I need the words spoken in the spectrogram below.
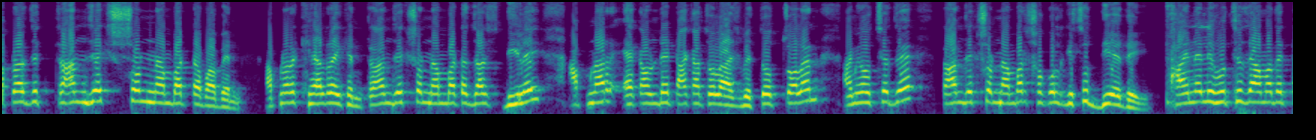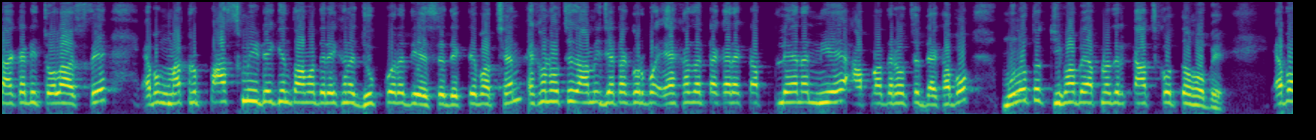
আপনারা যে ট্রানজেকশন নাম্বারটা পাবেন, আপনারা খেয়াল রাখেন ট্রানজেকশন নাম্বারটা জাস্ট দিলেই আপনার অ্যাকাউন্টে টাকা চলে আসবে। তো চলেন, আমি হচ্ছে যে ট্রানজেকশন নাম্বার সকল কিছু দিয়ে দেই। ফাইনালি হচ্ছে যে আমাদের টাকাটি চলে আসছে এবং মাত্র পাঁচ মিনিটে কিন্তু আমাদের এখানে যোগ করে দিয়েছে, দেখতে পাচ্ছেন। এখন হচ্ছে যে আমি যেটা করব, এক হাজার টাকার একটা প্ল্যান নিয়ে আপনাদের হচ্ছে দেখাবো। মূলত কীভাবে আপনাদের কাজ করতে হবে। এবং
